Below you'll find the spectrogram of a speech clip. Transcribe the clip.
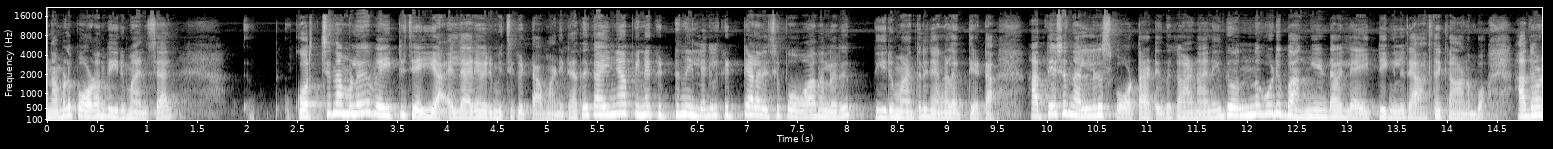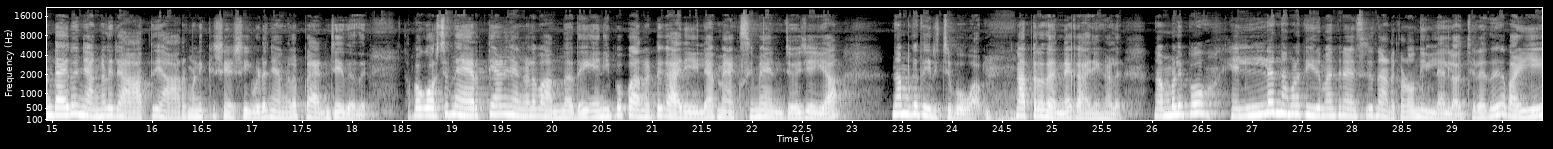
നമ്മൾ പോകണം തീരുമാനിച്ചാൽ കുറച്ച് നമ്മൾ വെയിറ്റ് ചെയ്യുക എല്ലാവരെയും ഒരുമിച്ച് കിട്ടാൻ വേണ്ടിയിട്ട്. അത് കഴിഞ്ഞാൽ പിന്നെ കിട്ടുന്നില്ലെങ്കിൽ കിട്ടിയാളെ വെച്ച് പോകാമെന്നുള്ളൊരു തീരുമാനത്തിൽ ഞങ്ങൾ എത്തിയട്ടാ. അത്യാവശ്യം നല്ലൊരു സ്പോട്ടാട്ടോ ഇത് കാണാൻ. ഇത് ഒന്നുകൂടി ഭംഗിയുണ്ടാവും ലൈറ്റിങ്ങിൽ രാത്രി കാണുമ്പോൾ. അതുകൊണ്ടായിരുന്നു ഞങ്ങൾ രാത്രി ആറു മണിക്ക് ശേഷം ഇവിടെ ഞങ്ങൾ പ്ലാൻ ചെയ്തത്. അപ്പോൾ കുറച്ച് നേരത്തെയാണ് ഞങ്ങൾ വന്നത്. ഇനിയിപ്പോൾ പറഞ്ഞിട്ട് കാര്യമില്ല. മാക്സിമം എൻജോയ് ചെയ്യുക നമുക്ക് തിരിച്ചു പോവാം. അത്ര തന്നെ കാര്യങ്ങൾ നമ്മളിപ്പോൾ എല്ലാം നമ്മൾ തീരുമാനത്തിനനുസരിച്ച് നടക്കണമെന്നില്ലല്ലോ ചിലത് വഴിയേ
